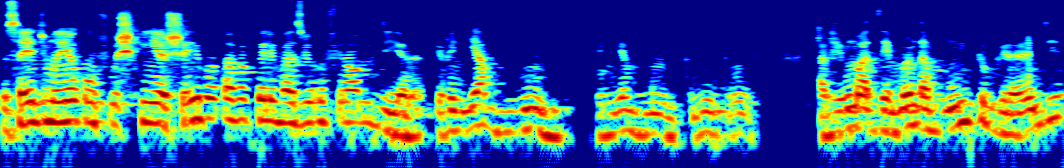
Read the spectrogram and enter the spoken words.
eu saía de manhã com o fusquinha cheio e voltava com ele vazio no final do dia, né? Eu vendia muito, vendia muito, muito, muito. Havia uma demanda muito grande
